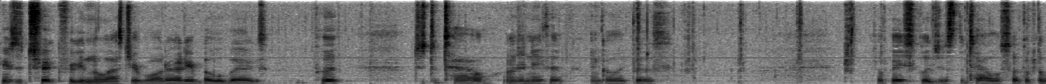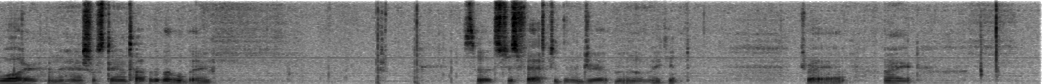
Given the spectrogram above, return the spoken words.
Here's a trick for getting the last of your water out of your bubble bags. Put just a towel underneath it and go like this. So basically just the towel will soak up the water and the hash will stay on top of the bubble bag. So it's just faster than a drip and it'll make it dry out. Alright.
